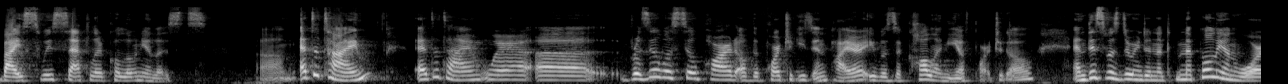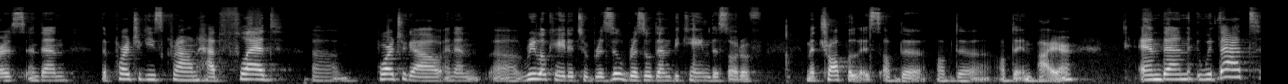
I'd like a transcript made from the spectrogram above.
by Swiss settler colonialists. Um, at the time, at the time where uh, Brazil was still part of the Portuguese Empire, it was a colony of Portugal, and this was during the Na- Napoleon Wars, and then the Portuguese crown had fled um, Portugal and then uh, relocated to Brazil. Brazil then became the sort of metropolis of the of the of the empire, and then with that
